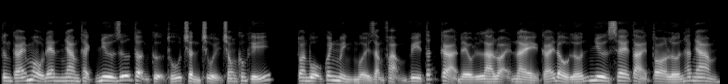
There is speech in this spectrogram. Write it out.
Từng cái màu đen nham thạch như giữ tận cự thú trần trụi trong không khí, toàn bộ quanh mình mười dặm phạm vi tất cả đều là loại này cái đầu lớn như xe tải to lớn hát nham.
